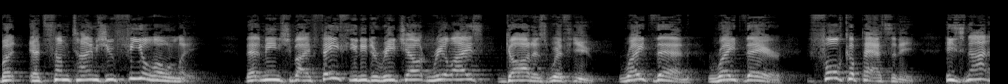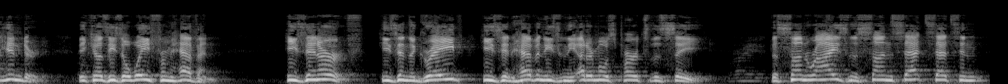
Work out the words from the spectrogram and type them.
But at sometimes you feel lonely. That means by faith you need to reach out and realize God is with you. Right then, right there full capacity. He's not hindered because he's away from heaven. He's in earth. he's in the grave, he's in heaven, he's in the uttermost parts of the sea. Right. The sunrise and the sunset sets in,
